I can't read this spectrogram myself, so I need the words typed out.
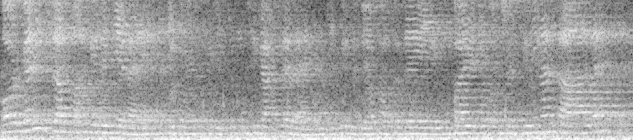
ho organizzato anche degli eventi, come scritto, Musicarte Eventi, quindi abbiamo fatto dei, un paio di concerti di Natale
